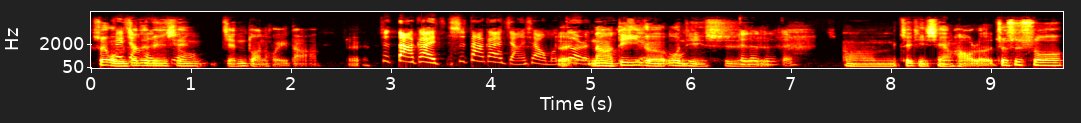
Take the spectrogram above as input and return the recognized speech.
所以我们在这边先简短的回答，对，是大概是大概讲一下我们个人。那第一个问题是，对对对对，嗯，这题先好了，就是说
